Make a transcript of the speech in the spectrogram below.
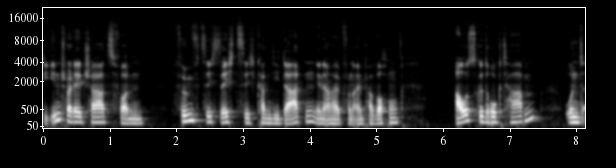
die Intraday-Charts von 50, 60 Kandidaten innerhalb von ein paar Wochen ausgedruckt haben und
